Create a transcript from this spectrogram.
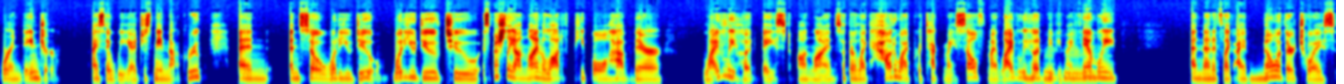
we're in danger. I say we i just mean that group. And and so what do you do? What do you do to especially online a lot of people have their livelihood based online. So they're like how do i protect myself my livelihood maybe mm-hmm. my family? And then it's like i have no other choice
